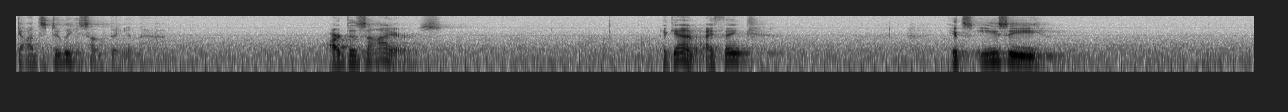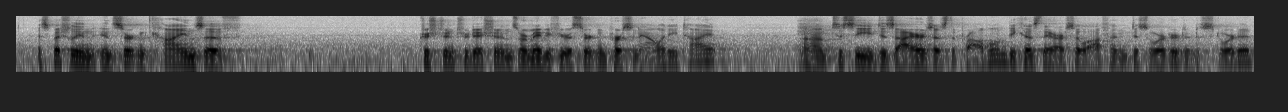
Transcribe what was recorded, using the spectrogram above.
God's doing something in that. Our desires. Again, I think it's easy, especially in, in certain kinds of Christian traditions, or maybe if you're a certain personality type, um, to see desires as the problem because they are so often disordered and distorted,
